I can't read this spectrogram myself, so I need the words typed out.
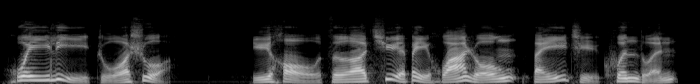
辉丽灼烁。于后则却背华容，北指昆仑。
